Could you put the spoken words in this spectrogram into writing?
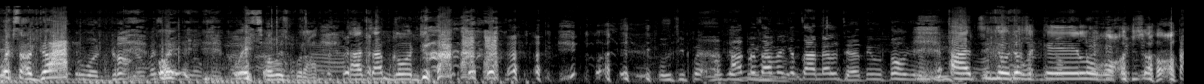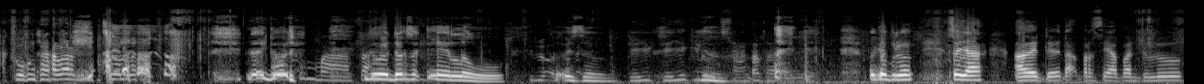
Wes ada. Wes wes pura. Kancam gondok. Aku sampai ke channel jati utuh gitu. Anjing gondok sekilo kok iso. Aku ngalor gitu. Nek gondok. Gondok sekilo. Iso. Gitu. Santap. Oke bro, saya awet tak persiapan dulu.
